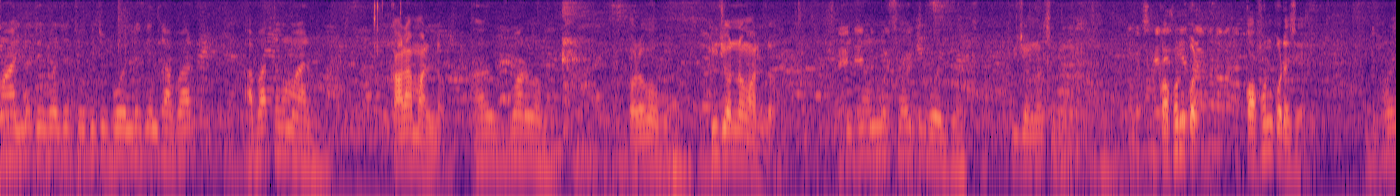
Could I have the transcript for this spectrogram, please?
মারলো দিয়ে বলছে তুই কিছু বললে কিন্তু আবার আবার তোকে মারবো। কারা মারলো? আর বড় বাবু। বড়বাবু কি জন্য মারলো? এই জন্য সেইটি বলতে কি জন্য সেটা কখন কখন করেছে? ওই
